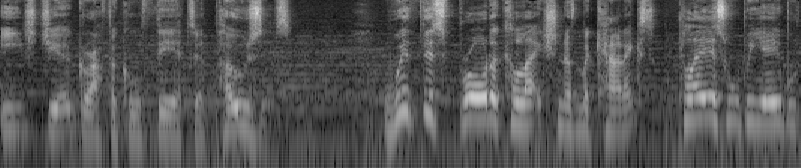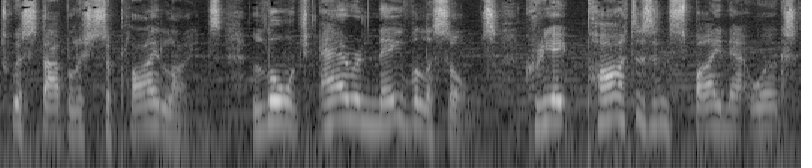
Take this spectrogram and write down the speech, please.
each geographical theatre poses. With this broader collection of mechanics, players will be able to establish supply lines, launch air and naval assaults, create partisan spy networks,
